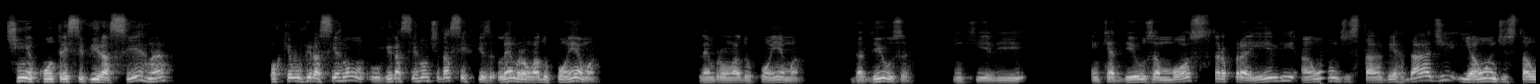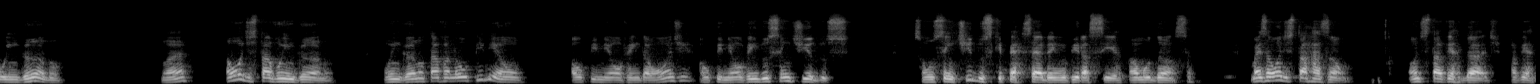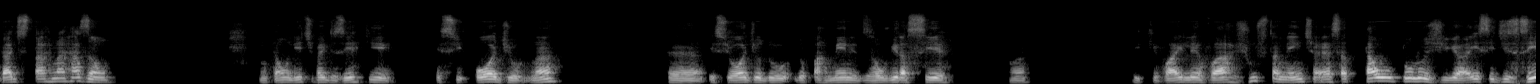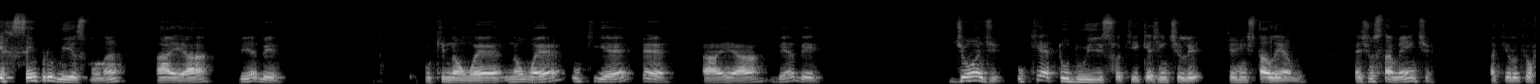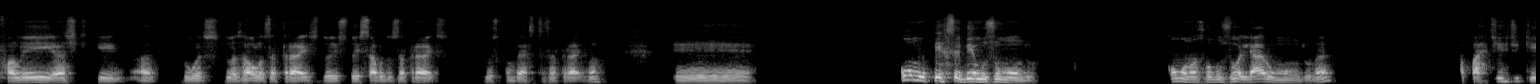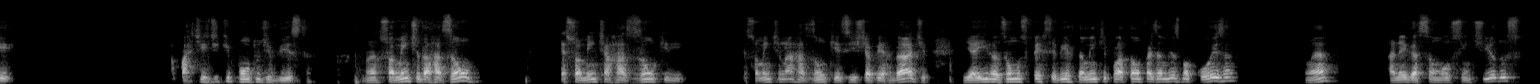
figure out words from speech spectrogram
tinha contra esse vir a ser, né? Porque o vir a ser não, o vir a ser não te dá certeza. Lembram lá do poema? Lembram lá do poema da deusa em que ele em que a deusa mostra para ele aonde está a verdade e aonde está o engano, não é? Aonde estava o engano? O engano estava na opinião. A opinião vem da onde? A opinião vem dos sentidos. São os sentidos que percebem o vir a ser, a mudança. Mas aonde está a razão? Onde está a verdade? A verdade está na razão. Então, Nietzsche vai dizer que esse ódio, né? É, esse ódio do, do Parmênides ao vir a ser, né? e que vai levar justamente a essa tautologia, a esse dizer sempre o mesmo, né? A é A, B é B. O que não é, não é. O que é, é. A é A, B é B. De onde? O que é tudo isso aqui que a gente lê, que a gente está lendo? É justamente aquilo que eu falei, acho que há duas, duas aulas atrás, dois, dois sábados atrás, duas conversas atrás, né? É... Como percebemos o mundo? Como nós vamos olhar o mundo, né? A partir de quê? A partir de que ponto de vista? Né? Somente da razão? É somente a razão que, é somente na razão que existe a verdade, e aí nós vamos perceber também que Platão faz a mesma coisa, não é? A negação aos sentidos,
